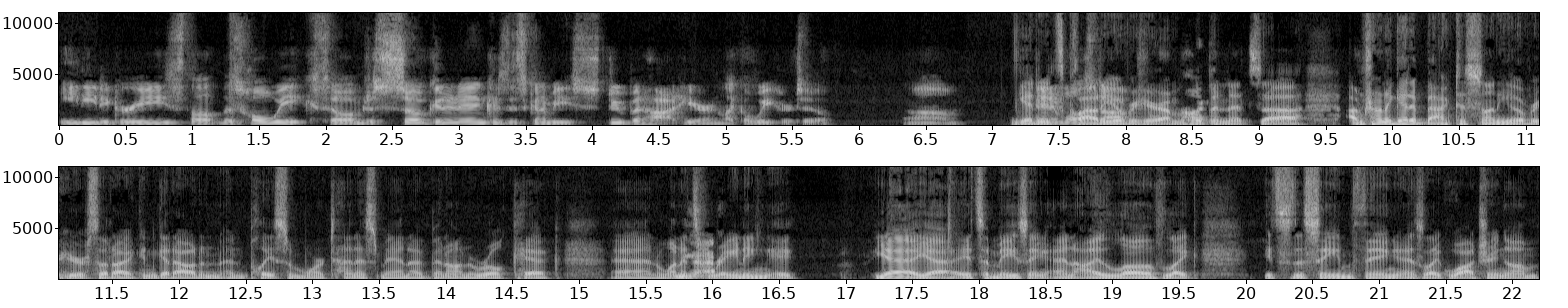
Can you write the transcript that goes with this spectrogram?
80 degrees th- this whole week, so I'm just soaking it in because it's going to be stupid hot here in like a week or two. Um, yeah, dude, it's it cloudy over here. I'm hoping it's. Uh, I'm trying to get it back to sunny over here so that I can get out and, and play some more tennis. Man, I've been on a real kick, and when it's yeah. raining, it. Yeah, yeah, it's amazing, and I love like, it's the same thing as like watching um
